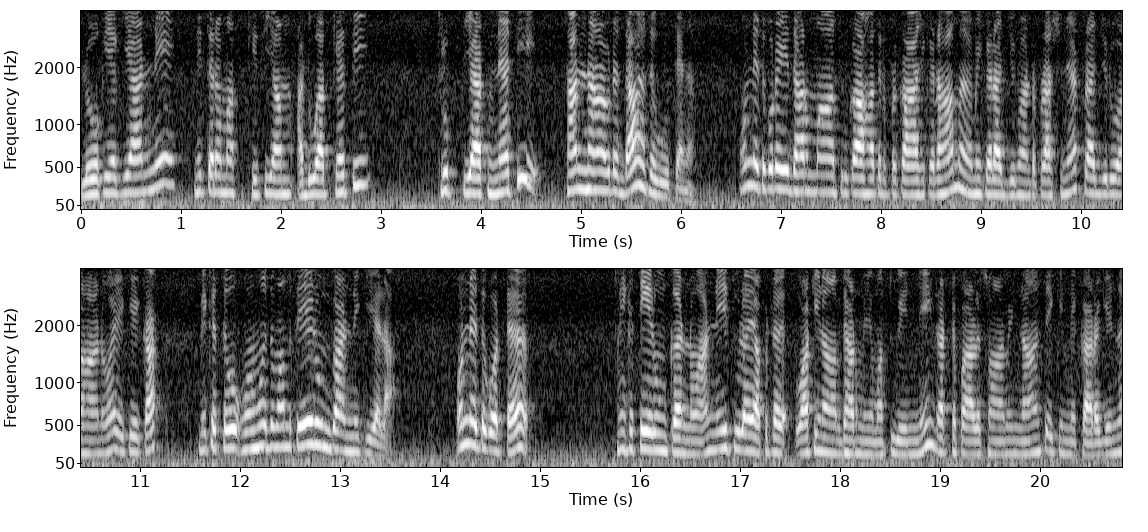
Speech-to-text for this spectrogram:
ලෝකය කියන්නේ නිතරම කිසියම් අඩුවක් ඇති තෘප්තියක් නැති තණ්හාවට දාස වූ තැන. ඔන්න එතකොට මේ ධර්මාතුකා හතර ප්‍රකාශ කරාම මේක රජුණන්ට ප්‍රශ්නයක් රජුරු අහනවා එක එකක් මේක කොහොමද මම තේරුම් ගන්න කියලා. ඔන්න එතකොට මේක තේරුම් කරනවා. අන්න ඒ තුලයි අපිට වටිනා ධර්මය මතුවෙන්නේ. රට්ටපාල ස්වාමීන් වහන්සේ එකින් එක අරගෙන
